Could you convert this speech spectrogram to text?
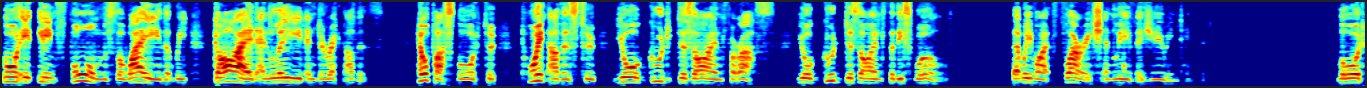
Lord, it, it informs the way that we guide and lead and direct others. Help us, Lord, to point others to your good design for us, your good design for this world, that we might flourish and live as you intended. Lord,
